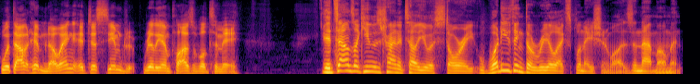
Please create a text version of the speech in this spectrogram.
without him knowing, it just seemed really implausible to me. It sounds like he was trying to tell you a story. What do you think the real explanation was in that moment?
